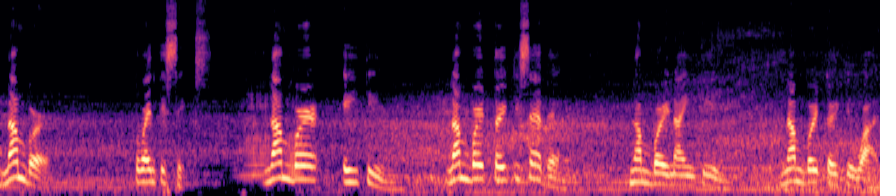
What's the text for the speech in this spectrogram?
number 26, number 18, number 37, number 19, number 31,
